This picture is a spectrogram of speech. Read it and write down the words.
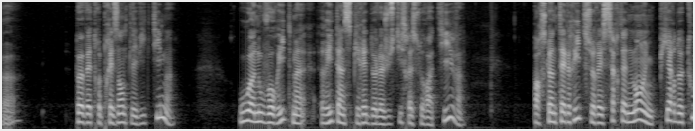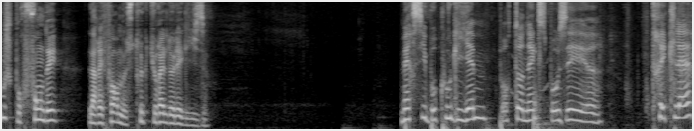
euh, peuvent être présentes les victimes? Ou un nouveau rythme, rite inspiré de la justice restaurative? Parce qu'un tel rite serait certainement une pierre de touche pour fonder la réforme structurelle de l'Église. Merci beaucoup, Guillaume, pour ton exposé euh, très clair.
